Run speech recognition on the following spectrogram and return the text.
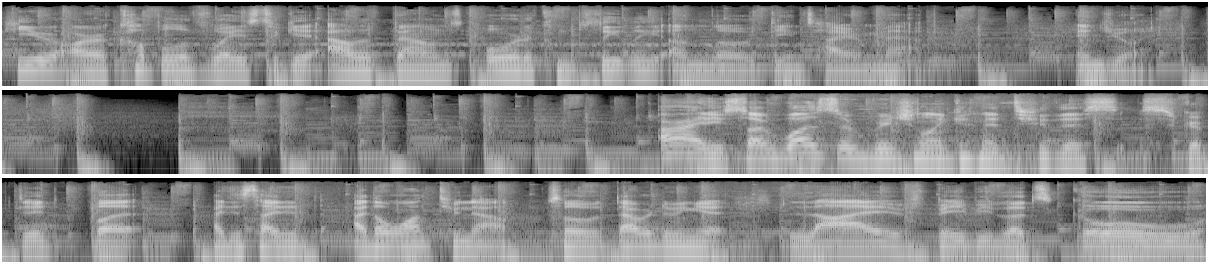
here are a couple of ways to get out of bounds or to completely unload the entire map. Enjoy. Alrighty, so I was originally gonna do this scripted, but I decided I don't want to now. So now we're doing it live, baby. Let's go.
